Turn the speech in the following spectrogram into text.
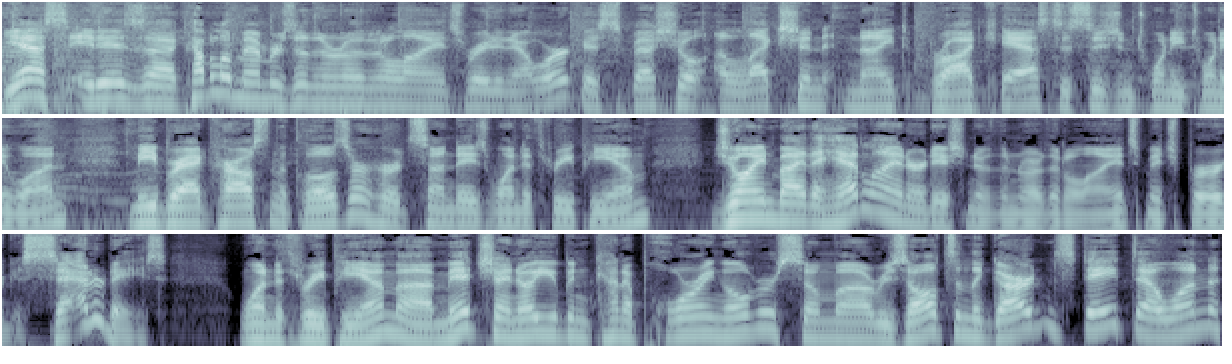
Yes, it is a couple of members of the Northern Alliance Radio Network, a special election night broadcast, Decision 2021. Me, Brad Carlson, the closer, heard Sundays 1 to 3 p.m., joined by the headliner edition of the Northern Alliance, Mitch Berg, Saturdays 1 to 3 p.m. Uh, Mitch, I know you've been kind of pouring over some uh, results in the Garden State. Uh, one,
